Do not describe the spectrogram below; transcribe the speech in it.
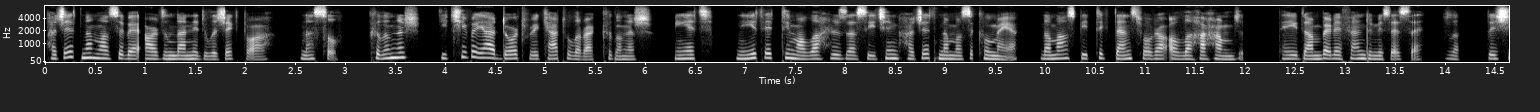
Hacet namazı ve ardından edilecek dua. Nasıl? Kılınır, iki veya dört rekat olarak kılınır. Niyet, niyet ettiğim Allah rızası için hacet namazı kılmaya. Namaz bittikten sonra Allah'a hamd. Peygamber Efendimiz ise, 5.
